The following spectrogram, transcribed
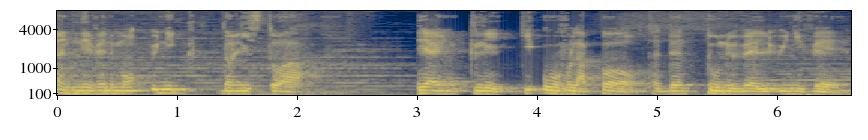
Un événement unique dans l'histoire. Il y a une clé qui ouvre la porte d'un tout nouvel univers.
